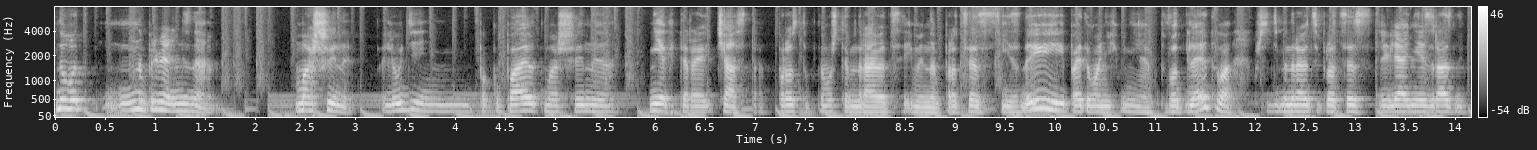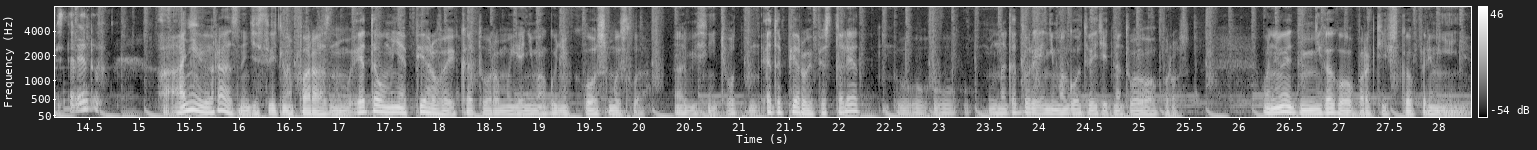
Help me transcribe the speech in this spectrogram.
Ну, вот, например, не знаю, машины люди покупают машины некоторые часто, просто потому что им нравится именно процесс езды, и поэтому они их меняют. Вот для этого, потому что тебе нравится процесс стреляния из разных пистолетов, а они разные, действительно, по-разному. Это у меня первый, которому я не могу никакого смысла объяснить. Вот это первый пистолет, на который я не могу ответить на твой вопрос. У него нет никакого практического применения,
